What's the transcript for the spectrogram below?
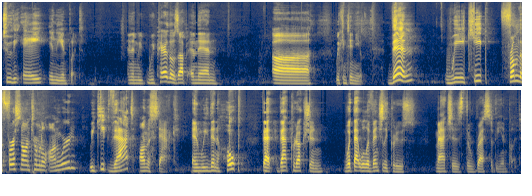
to the A in the input. And then we, we pair those up and then uh, we continue. Then we keep, from the first non-terminal onward, we keep that on the stack. And we then hope that that production, what that will eventually produce, matches the rest of the input.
